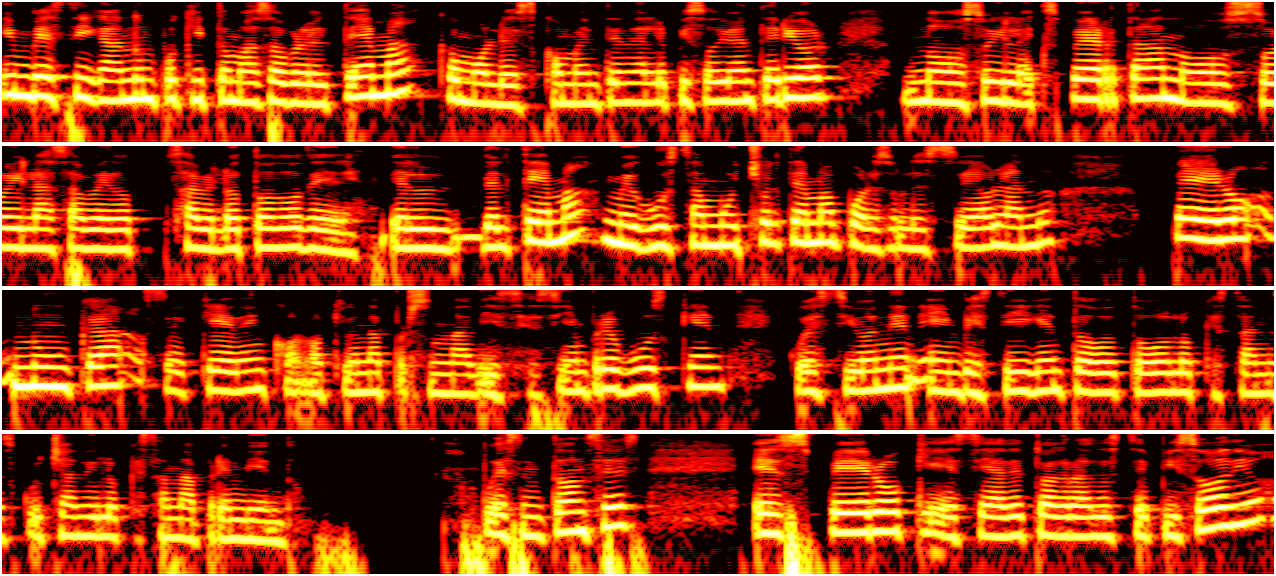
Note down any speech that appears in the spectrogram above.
investigando un poquito más sobre el tema. Como les comenté en el episodio anterior, no soy la experta, no soy la sabelo, todo del, del tema. Me gusta mucho el tema, por eso les estoy hablando, pero nunca se queden con lo que una persona dice. Siempre busquen, cuestionen e investiguen todo, todo lo que están escuchando y lo que están aprendiendo. Pues entonces, espero que sea de tu agrado este episodio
